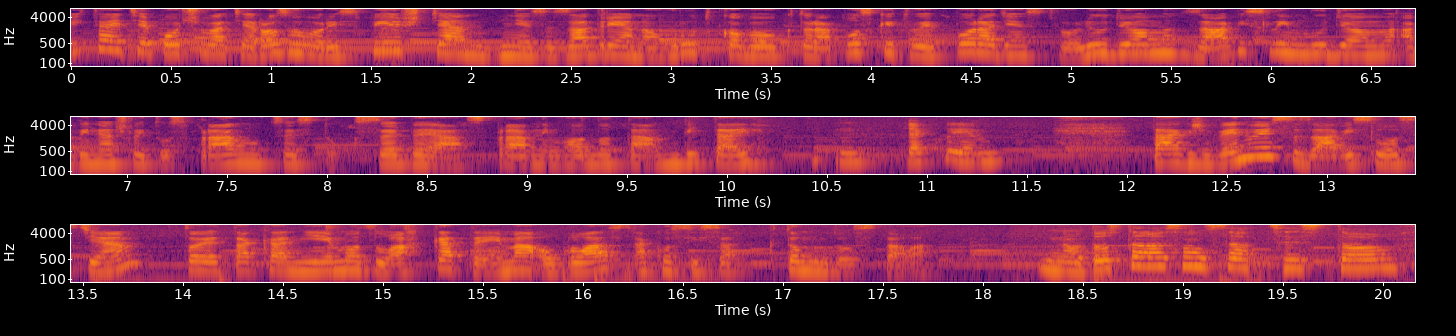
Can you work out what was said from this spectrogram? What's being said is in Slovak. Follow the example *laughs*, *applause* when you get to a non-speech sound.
Vítajte, počúvate rozhovory z Piešťan, dnes s Adrianou Hrudkovou, ktorá poskytuje poradenstvo ľuďom, závislým ľuďom, aby našli tú správnu cestu k sebe a správnym hodnotám. Vítaj. Ďakujem. Takže venuje sa závislostiam, to je taká nie moc ľahká téma, oblasť, ako si sa k tomu dostala. No, dostala som sa cez to,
